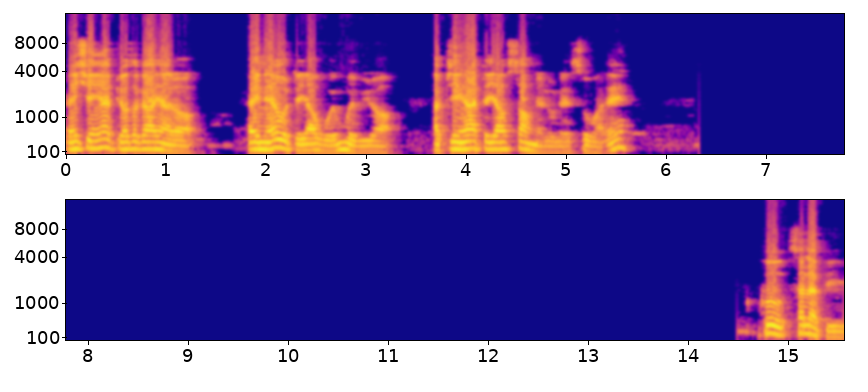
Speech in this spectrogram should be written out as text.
ပင်ရှင်ရဲ့ပြောစကားရတော့ အိမ်ထဲကိုတယောက်ဝင်မှွေပြီးတော့အပြင်ကတယောက်စောင့်တယ်လို့လည်းဆိုပါတယ်ခုဆက်လက်ပြီး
